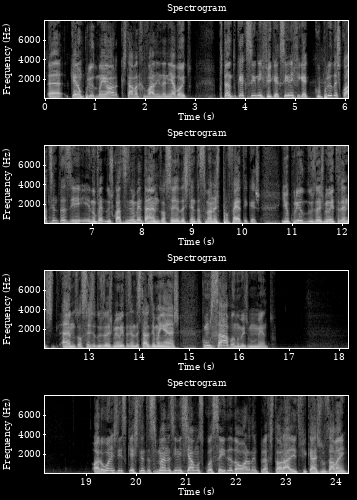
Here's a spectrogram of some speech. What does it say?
uh, que era um período maior, que estava revelado em Daniel 8. Portanto, o que é que significa? Significa que o período das 490, dos 490 anos, ou seja, das 70 semanas proféticas, e o período dos 2.300 anos, ou seja, dos 2.300 tardes e manhãs, começavam no mesmo momento. Ora, o anjo disse que as 70 semanas iniciavam-se com a saída da ordem para restaurar e edificar Jerusalém.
